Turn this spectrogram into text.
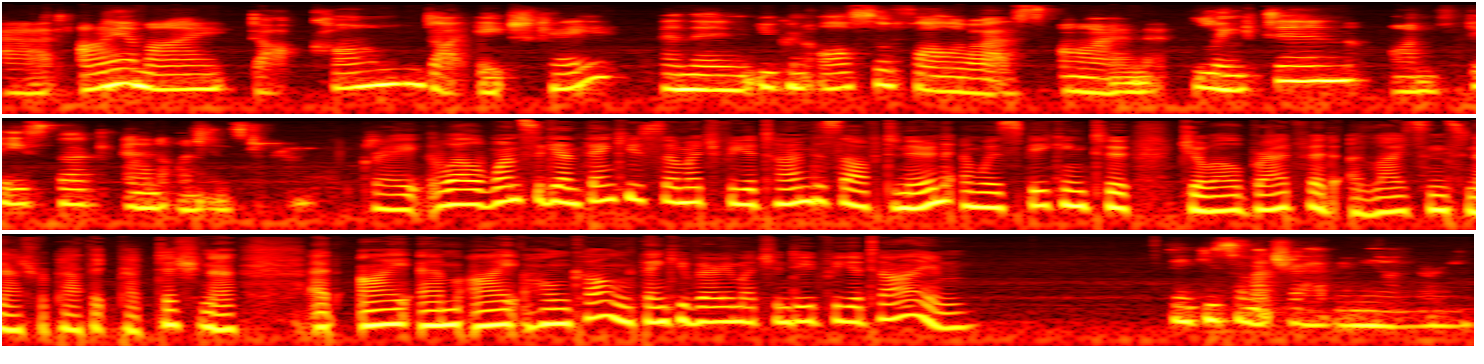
at imi.com.hk. And then you can also follow us on LinkedIn, on Facebook, and on Instagram. Great. Well, once again, thank you so much for your time this afternoon. And we're speaking to Joelle Bradford, a licensed naturopathic practitioner at IMI Hong Kong. Thank you very much indeed for your time. Thank you so much for having me on, Noreen.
